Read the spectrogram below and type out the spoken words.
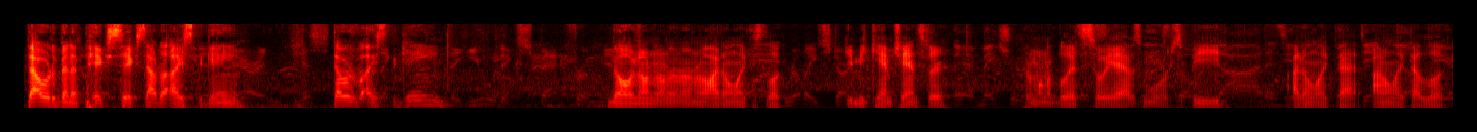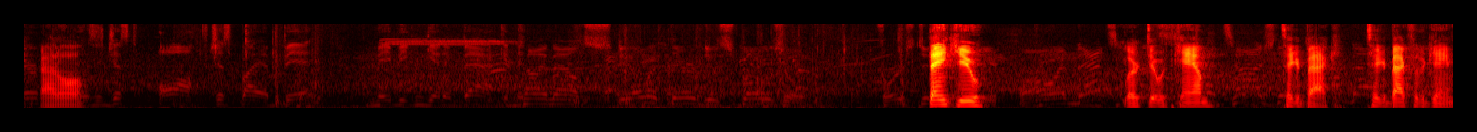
That would have been a pick six. That would have iced the game. That would have iced the game. No, no, no, no, no, no. I don't like this look. Give me Kam Chancellor. Put him on a blitz so he has more speed. I don't like that. I don't like that look at all. Thank you. Lurked it with Cam. Take it back. Take it back for the game.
